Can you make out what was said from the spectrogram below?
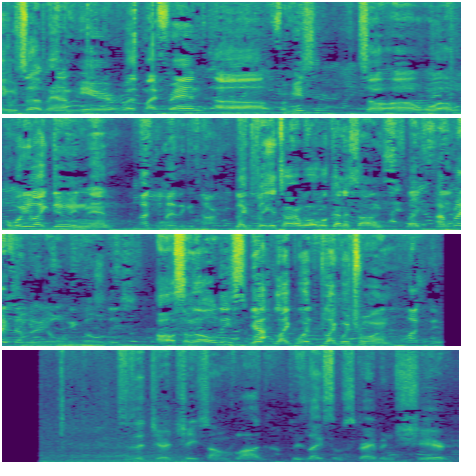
Hey, what's up, man? I'm here with my friend uh, from Houston. So, uh, wh- what do you like doing, man? I like to play the guitar. Like to play guitar? What, what kind of songs? Like, I play some of the oldie goldies. oh, some of the oldies. Yeah. What, like what? Like which one? Like the This is a Jarred Chaisson vlog. Please like, subscribe, and share.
